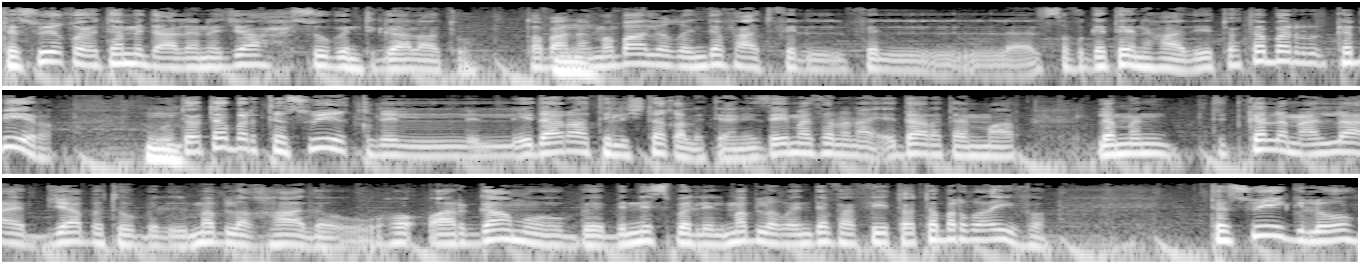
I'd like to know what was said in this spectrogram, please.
تسويقه يعتمد على نجاح سوق انتقالاته طبعا مم. المبالغ اللي اندفعت في في ال- الصفقتين هذه تعتبر كبيرة مم. وتعتبر تسويق لل- للإدارات اللي اشتغلت يعني زي مثلا إدارة أنمار لما تتكلم عن لاعب جابته بالمبلغ هذا وأرقامه بالنسبة للمبلغ اللي اندفع فيه تعتبر ضعيفة تسويق له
